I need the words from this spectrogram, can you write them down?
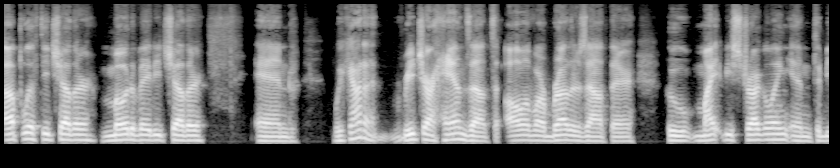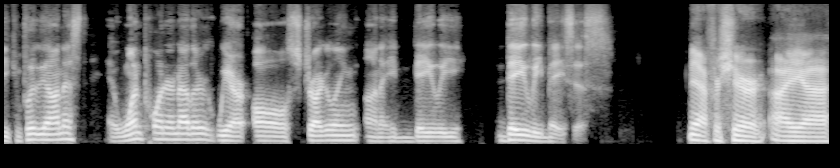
uplift each other, motivate each other, and we got to reach our hands out to all of our brothers out there who might be struggling. And to be completely honest, at one point or another, we are all struggling on a daily, daily basis. Yeah, for sure. I, uh,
